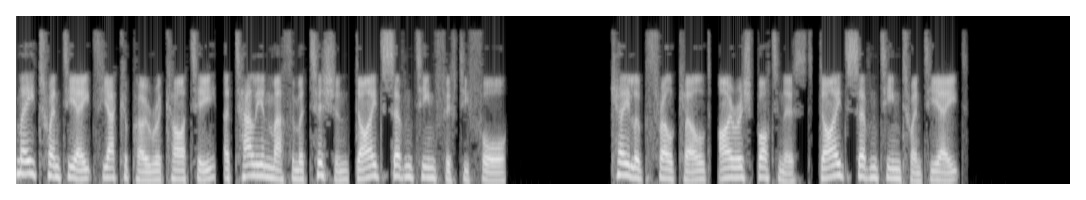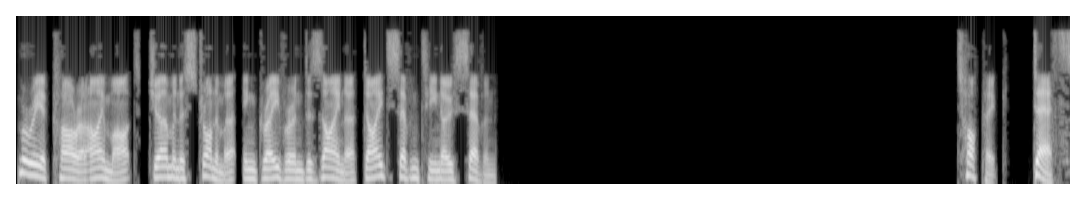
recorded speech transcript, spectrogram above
May 28 – Jacopo Riccati, Italian mathematician died 1754 Caleb Threlkeld, Irish botanist died 1728 Maria Clara Eimmart, German astronomer, engraver and designer died 1707. Topic: Deaths.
